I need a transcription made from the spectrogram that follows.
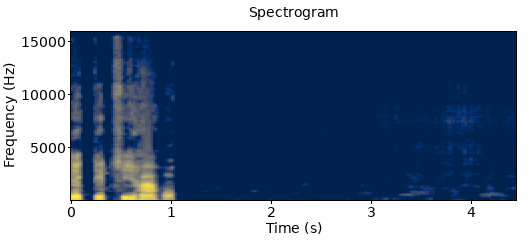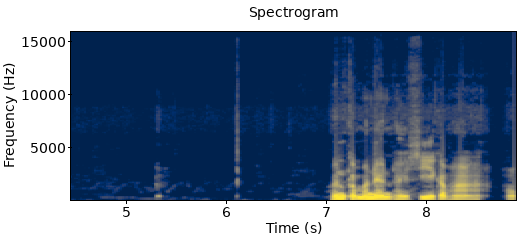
เลขติดสี่ห้าหกเพิ่นก็มาเน้นให้สี่กับหาอ๋อ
